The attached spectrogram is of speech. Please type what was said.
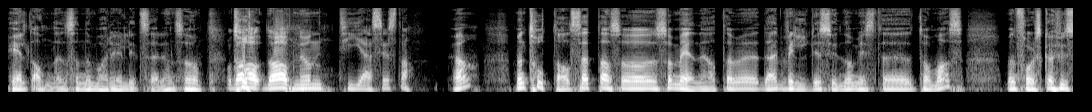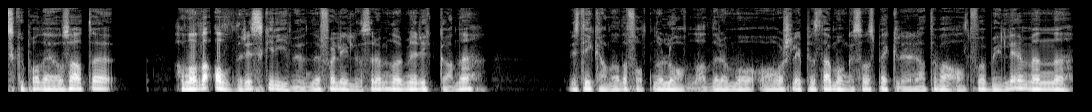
helt annerledes enn de var i Eliteserien. Og da, da hadde han jo en ti assist, da. Ja, men totalt sett da, så, så mener jeg at det, er veldig synd å miste Thomas. Men folk skal huske på det også, at eh, han hadde aldri skrevet under for Lillestrøm når vi rykka ned. Hvis ikke han hadde fått noen lovnader om å, å slippes. Det er mange som spekulerer at det var altfor billig, men, eh,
